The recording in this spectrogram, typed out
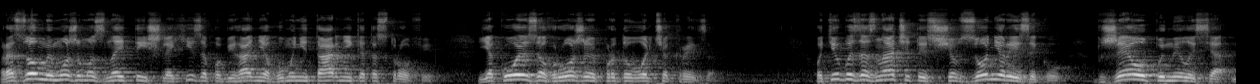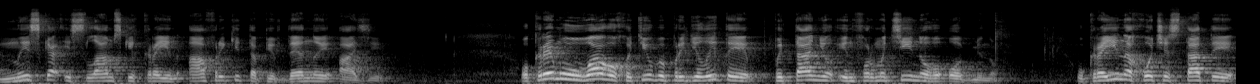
Разом ми можемо знайти шляхи запобігання гуманітарній катастрофі, якою загрожує продовольча криза. Хотів би зазначити, що в зоні ризику вже опинилися низка ісламських країн Африки та Південної Азії. Окрему увагу хотів би приділити питанню інформаційного обміну. Україна хоче стати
